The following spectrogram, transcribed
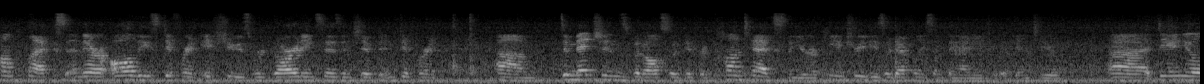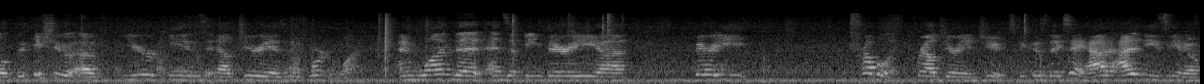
complex, and there are all these different issues regarding citizenship in different um, dimensions, but also different contexts. The European treaties are definitely something I need to look into. Uh, Daniel, the issue of Europeans in Algeria is an important one, and one that ends up being very, uh, very troubling for Algerian Jews because they say, how, how did these, you know,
